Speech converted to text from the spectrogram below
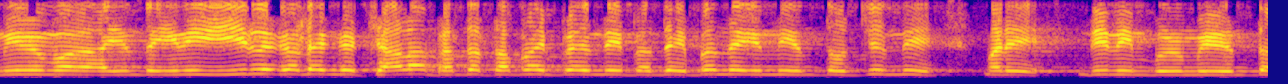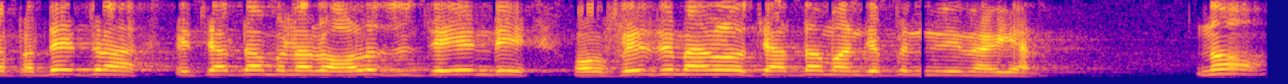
మేము ఇంత ఈ ఇల్లు కట్టడానికి చాలా పెద్ద తప్పైపోయింది పెద్ద ఇబ్బంది అయింది ఇంత వచ్చింది. మరి దీన్ని ఇప్పుడు మీరు ఇంత పెద్ద ఎత్తున ఇది చేద్దామన్నారు ఆలోచన చేయండి. ఒక ఫేజ్ మ్యాన్లో చేద్దామని చెప్పింది నేను అడిగాను. నో.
